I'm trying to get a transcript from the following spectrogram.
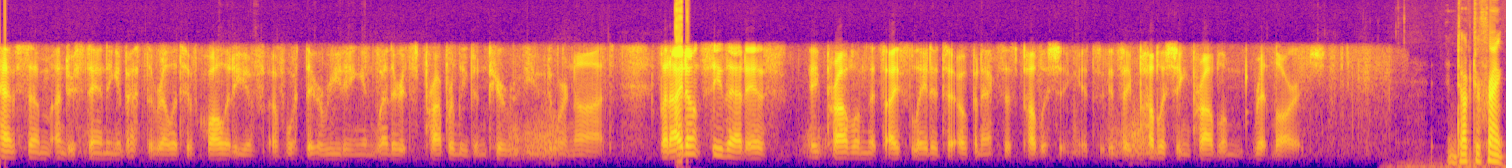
have some understanding about the relative quality of, of what they're reading and whether it's properly been peer reviewed or not. But I don't see that as a problem that's isolated to open access publishing. It's it's a publishing problem writ large. Dr. Frank,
